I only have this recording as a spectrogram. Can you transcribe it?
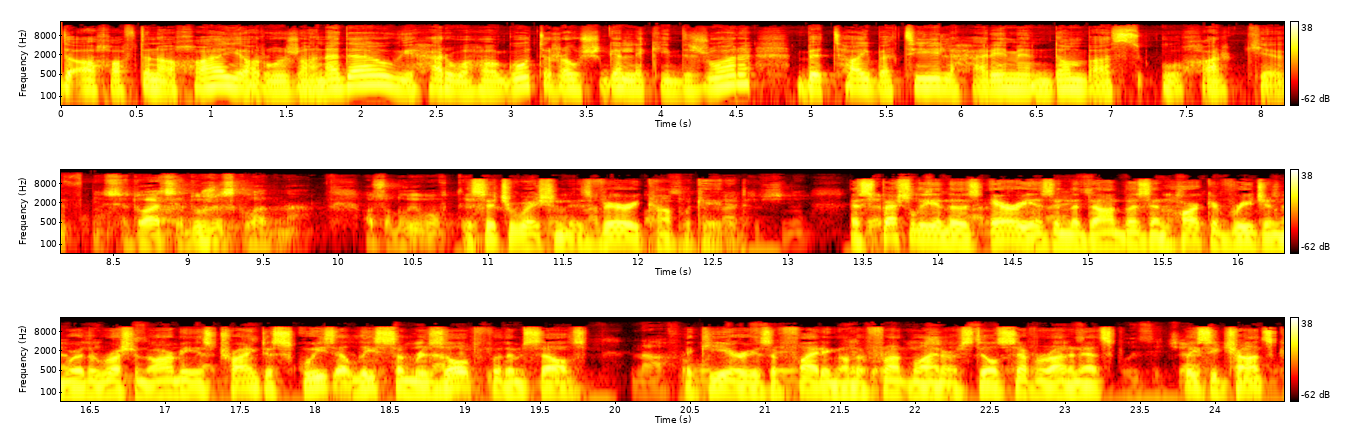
ده آخافتن خواه یا روژانه ده وی هر وها گوت روش گلکی دجوار به تایبتی لحریم دنباس و خارکیو. The situation is very complicated. Especially in those areas in the Donbas and Kharkiv region where the Russian army is trying to squeeze at least some result for themselves. The key areas of fighting on the front line are still Severodonetsk, Lysychansk,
